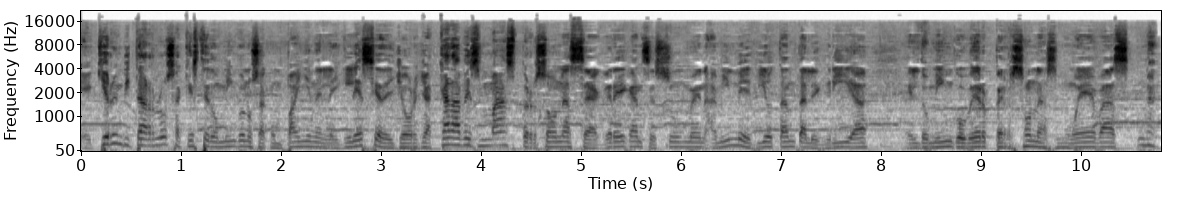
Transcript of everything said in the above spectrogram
Eh, quiero invitarlos a que este domingo nos acompañen en la iglesia de Georgia. Cada vez más personas se agregan, se sumen. A mí me dio tanta alegría el domingo ver personas nuevas, una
